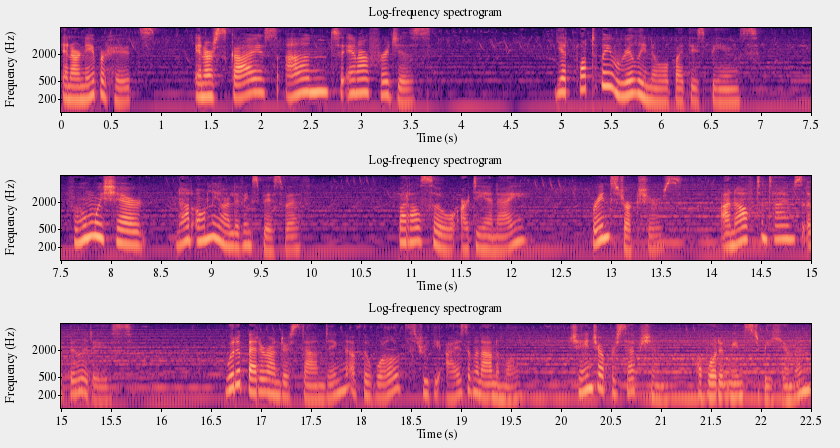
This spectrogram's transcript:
in our neighbourhoods, in our skies, and in our fridges. Yet, what do we really know about these beings, for whom we share not only our living space with, but also our DNA, brain structures, and oftentimes abilities? Would a better understanding of the world through the eyes of an animal change our perception of what it means to be human?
